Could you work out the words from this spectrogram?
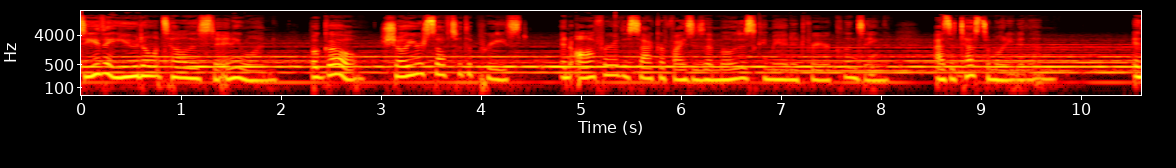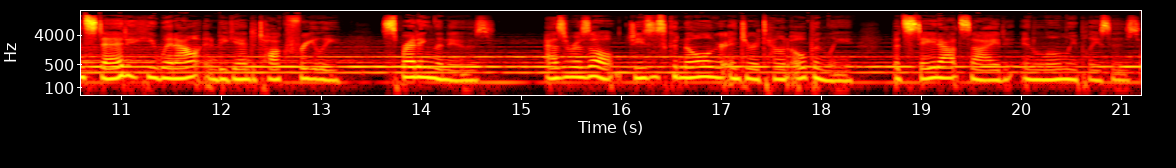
See that you don't tell this to anyone, but go, show yourself to the priest, and offer the sacrifices that Moses commanded for your cleansing as a testimony to them. Instead, he went out and began to talk freely, spreading the news. As a result, Jesus could no longer enter a town openly, but stayed outside in lonely places.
